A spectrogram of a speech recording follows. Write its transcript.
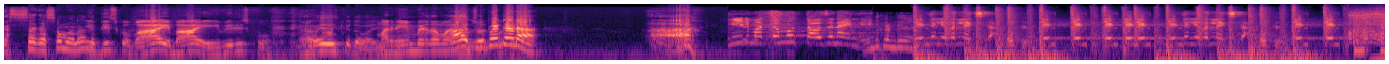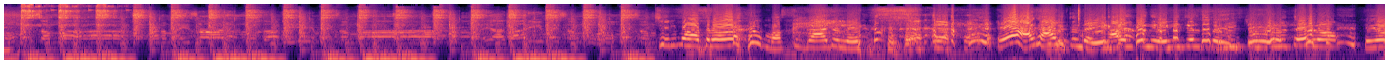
గస్స గస్స మన ఇది తీసుకో బాయ్ బాయ్ ఇవి తీసుకో. అవే తీసుకుంటా బాయ్. మరి నేను పెడదాం ఆ, చూపెట్టాడా? మీరు మొత్తం థౌసండ్ అయింది. ఎందుకంటే? రెండు లివర్లు ఎక్స్ట్రా ఓకే. రెండు లివర్లు ఎక్స్ట్రా ఓకే. ఏం నుంచి వెళ్తుందా? ఇగో,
